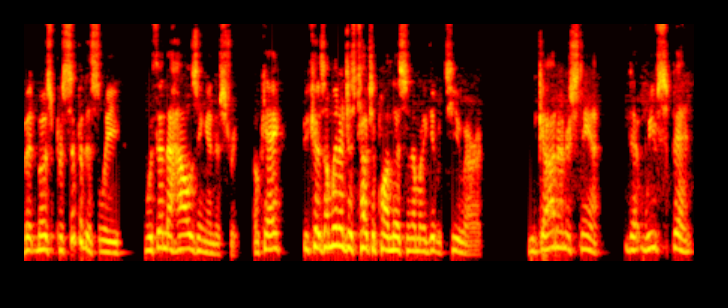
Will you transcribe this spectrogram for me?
but most precipitously within the housing industry. Okay? Because I'm going to just touch upon this and I'm going to give it to you, Eric. You got to understand that we've spent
